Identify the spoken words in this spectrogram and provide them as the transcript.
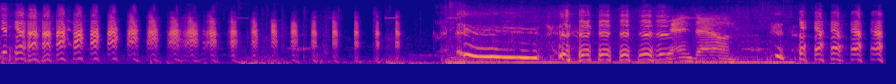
Man down.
